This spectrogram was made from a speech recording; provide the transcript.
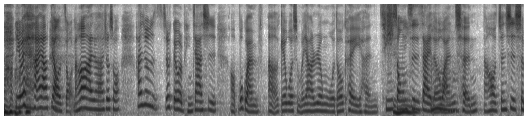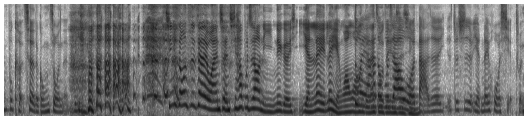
因为他要调走，然后他就他就说，他就是就给我的评价是哦，不管呃给我什么样的任务，我都可以很轻松自在的完成，然后真是深不可测的工作能力，轻松自在的完成。其实他不知道你那个眼泪泪眼汪汪，对啊，他都不知道我打着就是眼泪或血吞，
